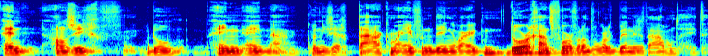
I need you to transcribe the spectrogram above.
en aan zich, ik bedoel, één, één, nou, ik wil niet zeggen taak, maar een van de dingen waar ik doorgaans voor verantwoordelijk ben is het avondeten.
